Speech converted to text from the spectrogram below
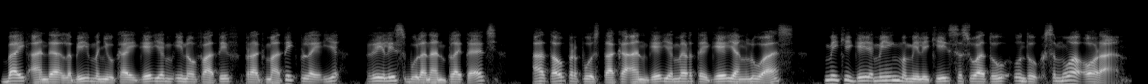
Baik Anda lebih menyukai game inovatif Pragmatic Play, rilis bulanan Playtech, atau perpustakaan game RTG yang luas, Mickey Gaming memiliki sesuatu untuk semua orang.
